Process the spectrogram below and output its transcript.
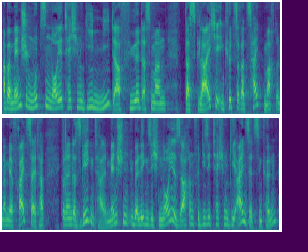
Aber Menschen nutzen neue Technologien nie dafür, dass man das Gleiche in kürzerer Zeit macht und dann mehr Freizeit hat, sondern das Gegenteil. Menschen überlegen sich neue Sachen, für die sie Technologie einsetzen können.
